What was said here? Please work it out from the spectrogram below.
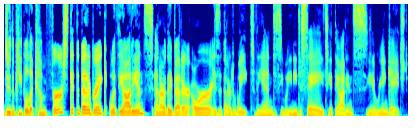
do the people that come first get the better break with the audience, and are they better, or is it better to wait to the end to see what you need to say to get the audience, you know, re-engaged?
